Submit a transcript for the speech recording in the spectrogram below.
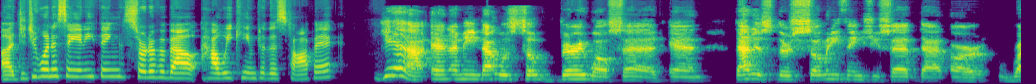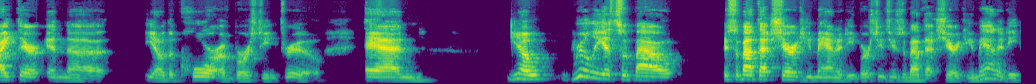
uh, did you want to say anything sort of about how we came to this topic yeah, and I mean that was so very well said, and that is there's so many things you said that are right there in the you know the core of bursting through, and you know really it's about it's about that shared humanity. Bursting through is about that shared humanity,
